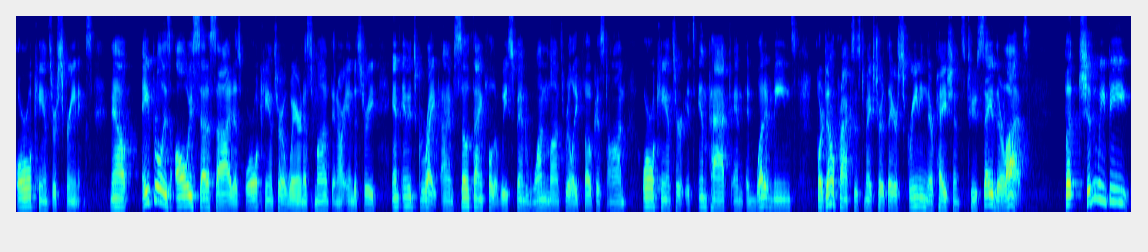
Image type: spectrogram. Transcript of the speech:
oral cancer screenings. Now, April is always set aside as Oral Cancer Awareness Month in our industry, and, and it's great. I am so thankful that we spend one month really focused on oral cancer, its impact, and, and what it means for dental practices to make sure that they are screening their patients to save their lives. But shouldn't we be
